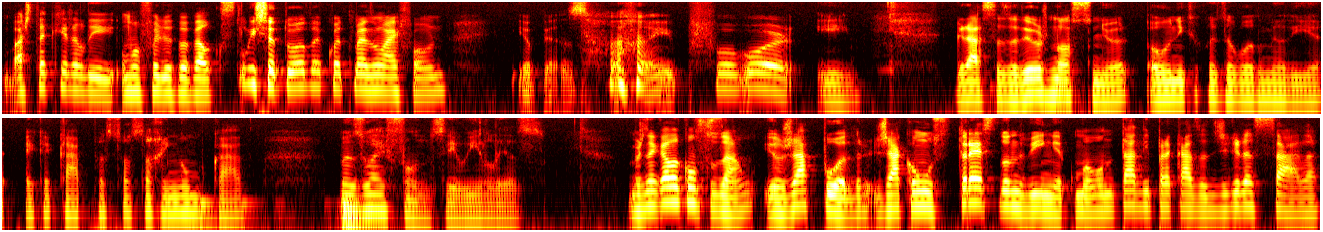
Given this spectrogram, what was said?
basta cair ali uma folha de papel que se lixa toda, quanto mais um iPhone. E eu penso, ai, por favor. E graças a Deus, Nosso Senhor, a única coisa boa do meu dia é que a capa só se arranhou um bocado, mas o iPhone saiu ileso. Mas naquela confusão, eu já podre, já com o stress de onde vinha, com uma vontade de ir para casa desgraçada,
